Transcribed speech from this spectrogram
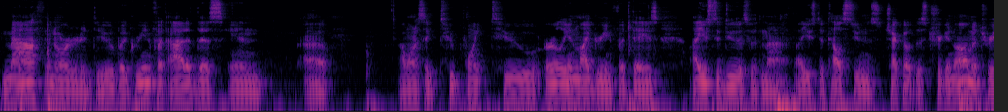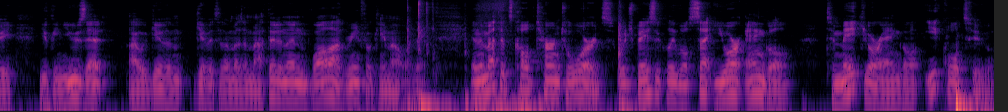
math in order to do, but Greenfoot added this in, uh, I want to say 2.2, early in my Greenfoot days. I used to do this with math. I used to tell students, check out this trigonometry. You can use it. I would give them give it to them as a method, and then voila, Greenfoot came out with it. And the method's called turn towards, which basically will set your angle to make your angle equal to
